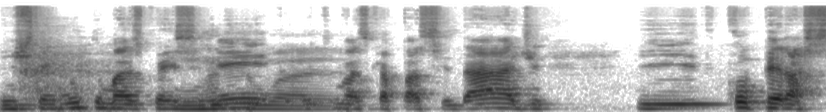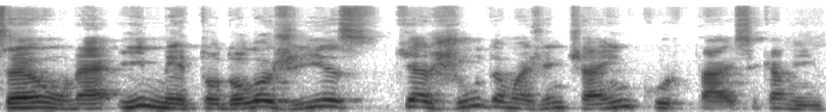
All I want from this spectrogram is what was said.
A gente tem muito mais conhecimento, muito mais, muito mais capacidade e cooperação né, e metodologias que ajudam a gente a encurtar esse caminho.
